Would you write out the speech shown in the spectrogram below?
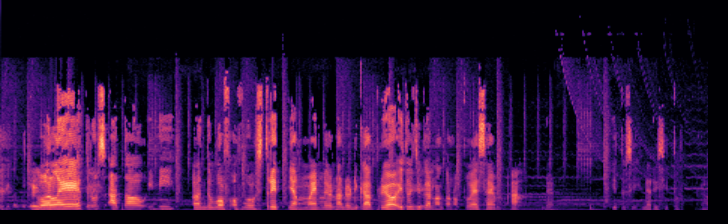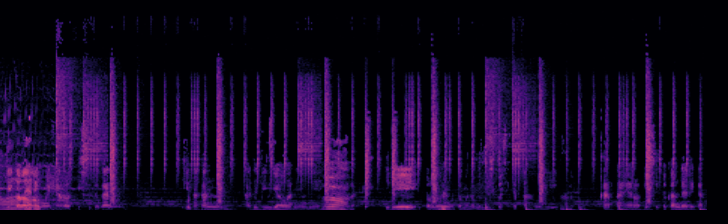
kita bedah boleh Oke. terus atau ini uh, The Wolf of Wall Street yang main Leonardo DiCaprio itu juga nonton waktu SMA dan itu sih dari situ berawal jadi kalau dari ngomongin erotis itu kan kita kan ada tinjauannya nih Hmm. jadi perlu teman-teman diskusi ketahui kata erotis itu kan dari kata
